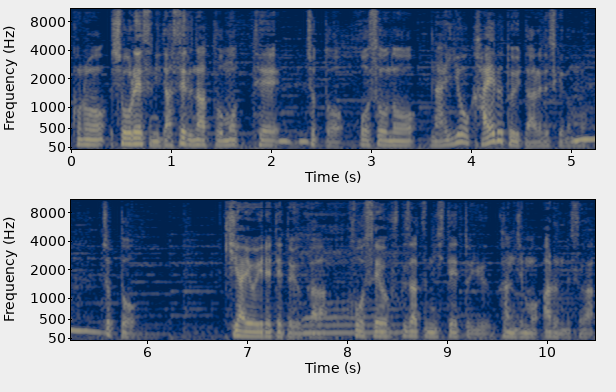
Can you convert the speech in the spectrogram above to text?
この賞レースに出せるなと思って、ちょっと放送の内容を変えるというとあれですけども、うん。ちょっと気合を入れてというか構成を複雑にしてという感じもあるんですが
